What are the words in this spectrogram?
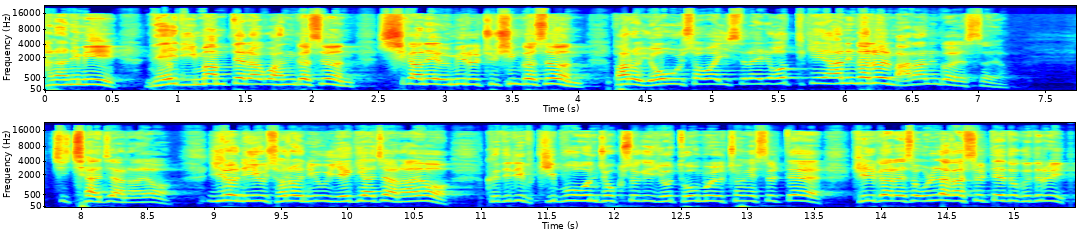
하나님이 내일 이맘때라고 한 것은 시간의 의미를 주신 것은 바로 여호수아와 이스라엘이 어떻게 해야 하는가를 말하는 거였어요. 지체하지 않아요. 이런 이유 저런 이유 얘기하지 않아요. 그들이 기부온 족속이 요 도움을 요청했을 때 길갈에서 올라갔을 때도 그들이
